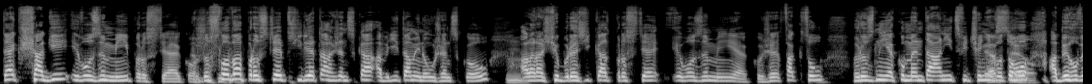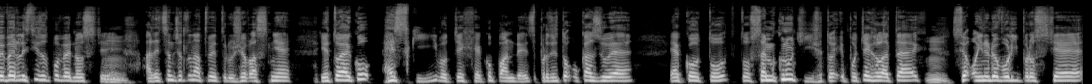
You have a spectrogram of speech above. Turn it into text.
to je jak Shaggy, it wasn't me prostě, jako. Doslova prostě přijde ta ženská a vidí tam jinou ženskou, Hmm. ale radši bude říkat prostě it wasn't me, jako. Že fakt jsou různý jako mentální cvičení Jasně, od toho, no. aby ho vyvedli z té zodpovědnosti. Hmm. A teď jsem četl na Twitteru, že vlastně je to jako hezký od těch jako pandic, protože to ukazuje jako to, to semknutí, že to i po těch letech Hmm. si oni nedovolí prostě,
